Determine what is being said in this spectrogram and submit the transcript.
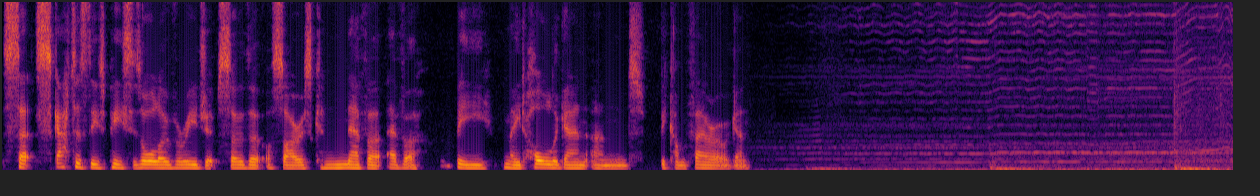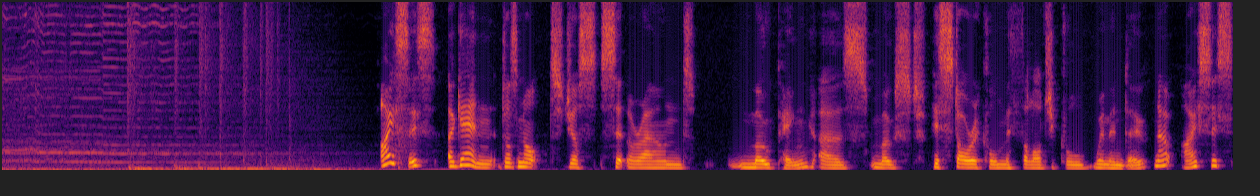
Set scatters these pieces all over Egypt so that Osiris can never, ever be made whole again and become Pharaoh again. Isis, again, does not just sit around moping as most historical mythological women do. No, Isis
